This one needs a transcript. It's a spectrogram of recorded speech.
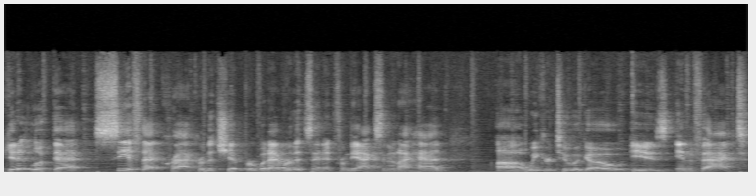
get it looked at, see if that crack or the chip or whatever that's in it from the accident I had uh, a week or two ago is in fact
